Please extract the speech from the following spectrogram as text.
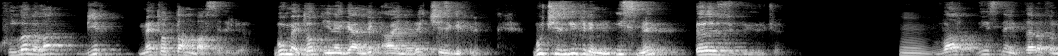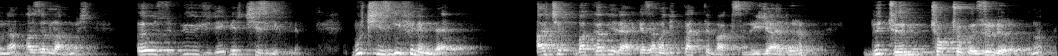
kullanılan bir metottan bahsediliyor. Bu metot yine geldik aynı yere çizgi film. Bu çizgi filmin ismi Öz Büyücü. Hmm. Walt Disney tarafından hazırlanmış Öz Büyücü diye bir çizgi film. Bu çizgi filmde açıp bakabilir herkes ama dikkatli baksın rica ediyorum. Bütün çok çok özür diliyorum bunu.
